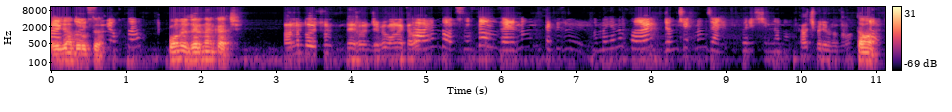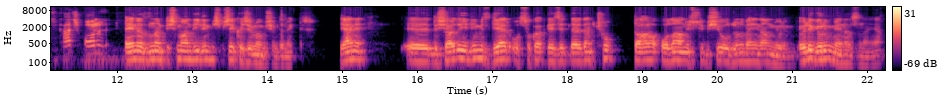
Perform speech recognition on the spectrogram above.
Heyecan doysun dorukta. mu yoksa 10 üzerinden kaç? Karnım doysun de önce bir ona kadar. karnım doysunsa onun üzerinden 8 veririm. Ama yemek olarak canım çekmez yani. Kokoreç yemem. Kaç veriyorsun o zaman? Tamam. Kaç? 10 üzer- En azından pişman değilim. Hiçbir şey kaçırmamışım demektir. Yani e, dışarıda yediğimiz diğer o sokak lezzetlerden çok daha olağanüstü bir şey olduğunu ben inanmıyorum. Öyle görünmüyor en azından ya.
